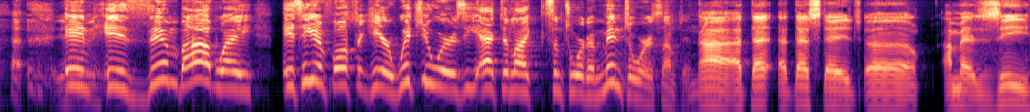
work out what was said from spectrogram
And is Zimbabwe? Is he in foster care with you, or is he acting like some sort of mentor or something? Nah, at that at that stage, uh, I met Z.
